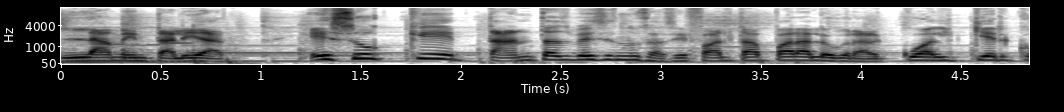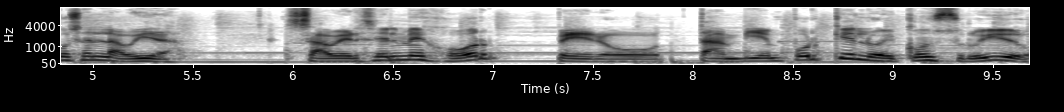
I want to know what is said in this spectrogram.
La mentalidad. Eso que tantas veces nos hace falta para lograr cualquier cosa en la vida. Saberse el mejor, pero también porque lo he construido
